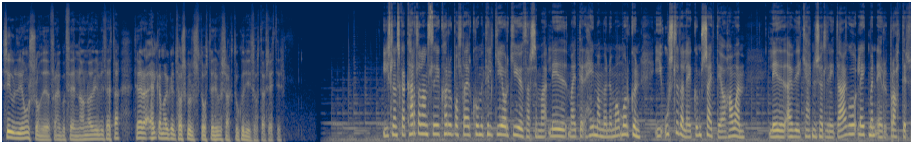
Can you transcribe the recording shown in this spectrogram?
Sigurður Jónsson við frængu fyrir nánar yfir þetta þegar Helga Margreit Höskuldsdóttir hefur sagt okkur í þóttafréttir. Íslenska karlalandsliði Körfubolta er komið til Georgíu þar sem að liðið mætir heimamönnum á morgun í úslitaleikum sæti á HM. Liðið æfði í keppnishöllin í dag og leikmenn eru brattir.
